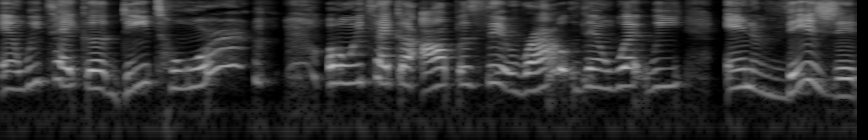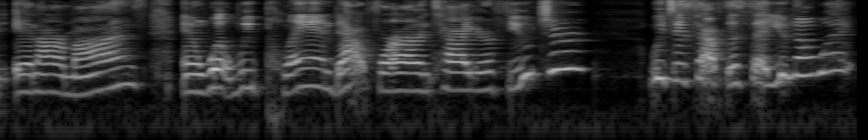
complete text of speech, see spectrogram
and we take a detour or we take an opposite route than what we envisioned in our minds and what we planned out for our entire future, we just have to say, you know what?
